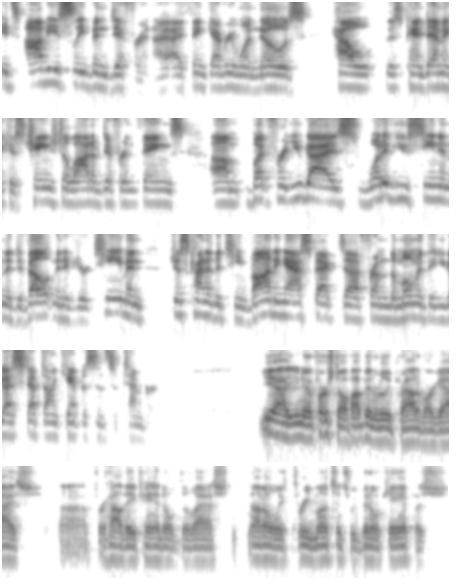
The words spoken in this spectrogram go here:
It's obviously been different. I, I think everyone knows how this pandemic has changed a lot of different things. Um, but for you guys, what have you seen in the development of your team and just kind of the team bonding aspect uh, from the moment that you guys stepped on campus in September? Yeah, you know, first off, I've been really proud of our guys uh, for how they've handled the last not only three months since we've been on campus,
